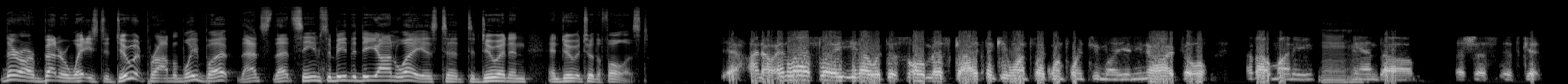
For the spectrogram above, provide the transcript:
There are better ways to do it, probably, but that's that seems to be the Deion way is to to do it and and do it to the fullest. Yeah, I know. And lastly, you know, with this Ole Miss guy, I think he wants like 1.2 million. You know how I feel about money, mm-hmm. and uh, that's just it's get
